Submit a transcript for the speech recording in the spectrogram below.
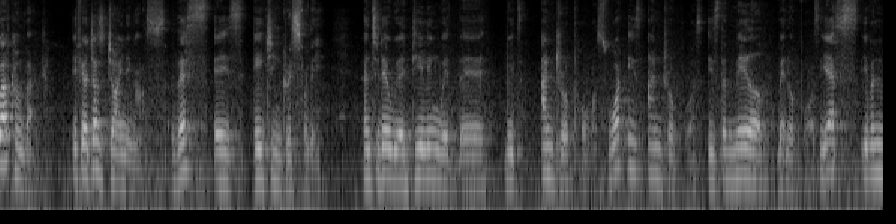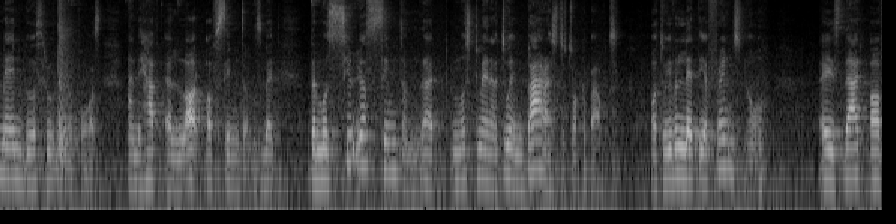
Welcome back. If you're just joining us, this is Aging Gracefully. And today we are dealing with, the, with andropause. What is andropause? Is the male menopause. Yes, even men go through menopause and they have a lot of symptoms, but the most serious symptom that most men are too embarrassed to talk about or to even let their friends know is that of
